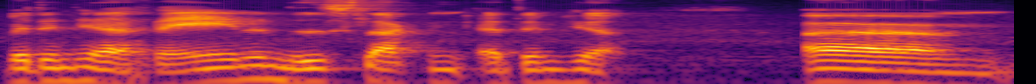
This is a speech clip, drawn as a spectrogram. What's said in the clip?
Hvad den her rene nedslagning af dem her? Øhm,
